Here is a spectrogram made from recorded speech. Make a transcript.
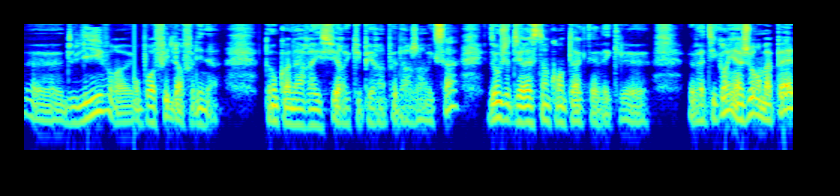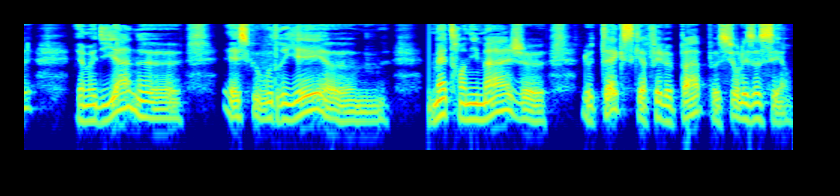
euh, du livre au profit de l'orphelinat. Donc on a réussi à récupérer un peu d'argent avec ça. Donc j'étais resté en contact avec le, Vatican. Et un jour on m'appelle et on me dit Yann, euh, est-ce que vous voudriez euh, mettre en image le texte qu'a fait le pape sur les océans?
